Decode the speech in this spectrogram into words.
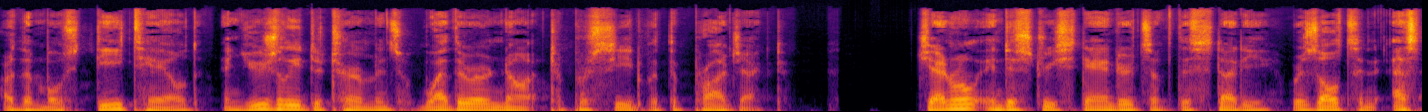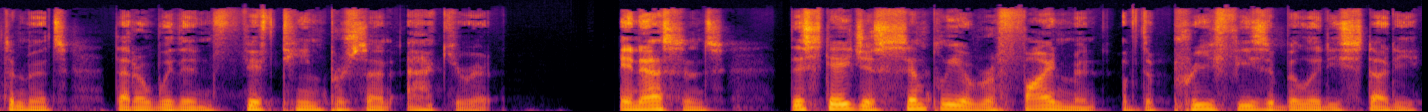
are the most detailed and usually determines whether or not to proceed with the project. General industry standards of this study results in estimates that are within 15% accurate. In essence, this stage is simply a refinement of the pre-feasibility study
